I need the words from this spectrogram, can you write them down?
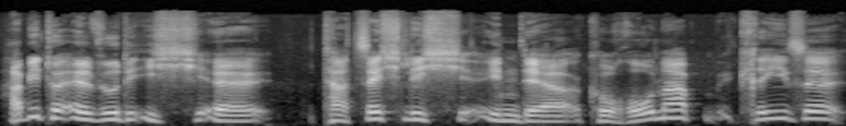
Habituell würde ich äh, tatsächlich in der Corona-Krise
